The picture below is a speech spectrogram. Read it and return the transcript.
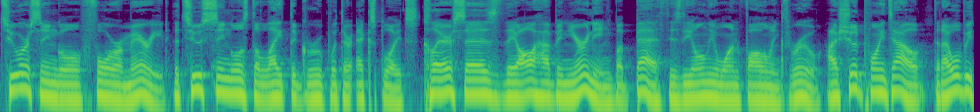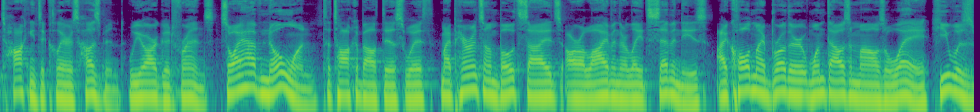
Two are single, four are married. The two singles delight the group with their exploits. Claire says they all have been yearning, but Beth is the only one following through. I should point out that I will be talking to Claire's husband. We are good friends. So I have no one to talk about this with. My parents on both sides are alive in their late 70s. I called my brother 1,000 miles away. He was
